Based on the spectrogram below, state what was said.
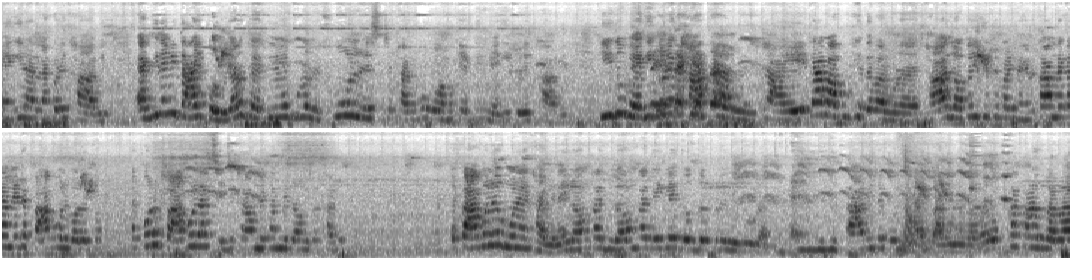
ম্যাগি রান্না করে খাওয়াবে। একদিন আমি তাই করব জানো তো একদিন আমি পুরো ফুল রেস্টে থাকব ও আমাকে একদিন ম্যাগি করে খাওয়াবে কিন্তু ম্যাগি করে খাওয়াতে না এটা বাবু খেতে পারব না ঝাল যতই খেতে পারি না কামড়ে কামড়ে এটা পাগল বলো তো। কোনো পাগল আছে যে কামড়ে কামড়ে লঙ্কা খাবে? পাগলেও মনে হয় খাবে না এই লঙ্কা লঙ্কা দেখলে দৌড় দৌড় করে দৌড়াবে আমি তো বলছি আমি পাগল বাবা রক্ষা করো বাবা।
